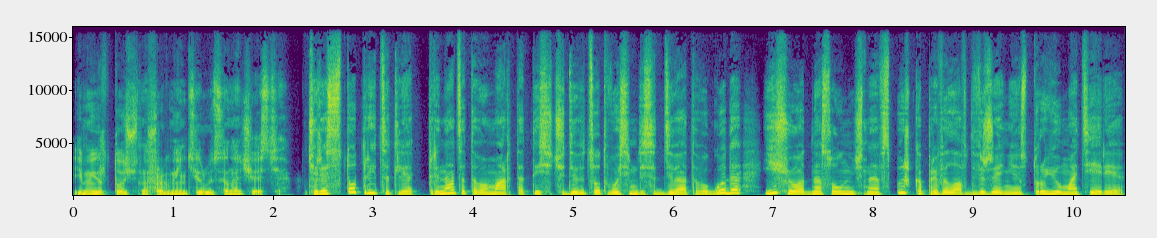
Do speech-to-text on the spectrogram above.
и мир точно фрагментируется на части. Через 130 лет, 13 марта 1989 года, еще одна солнечная вспышка привела в движение струю материи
